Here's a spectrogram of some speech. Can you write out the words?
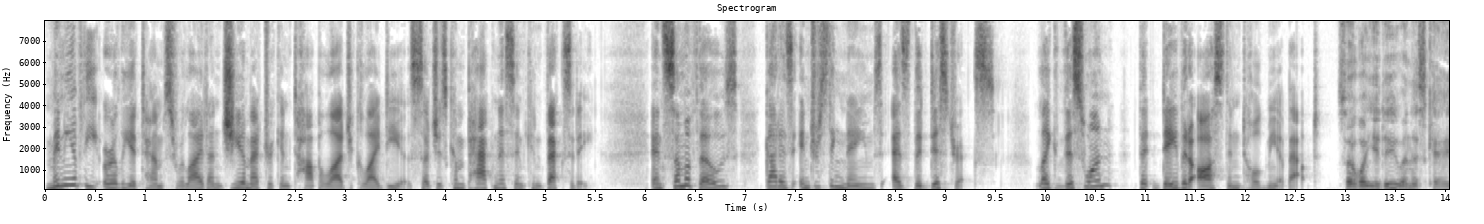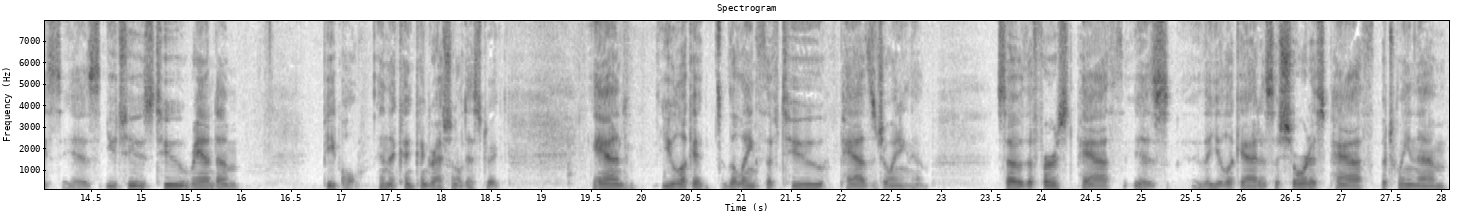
Many of the early attempts relied on geometric and topological ideas, such as compactness and convexity, and some of those got as interesting names as the districts, like this one that David Austin told me about. So, what you do in this case is you choose two random people in the con- congressional district, and you look at the length of two paths joining them. So the first path is that you look at is the shortest path between them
